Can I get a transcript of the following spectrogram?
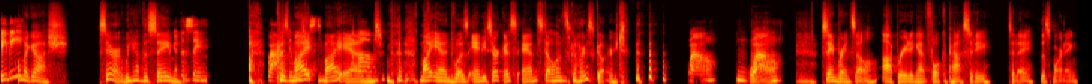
baby. Oh my gosh, Sarah, we have the We same. have the same. Wow. Because my just- my and um, my and was Andy Serkis and Stellan Skarsgård. wow. Wow. Wow. Same brain cell operating at full capacity today, this morning.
